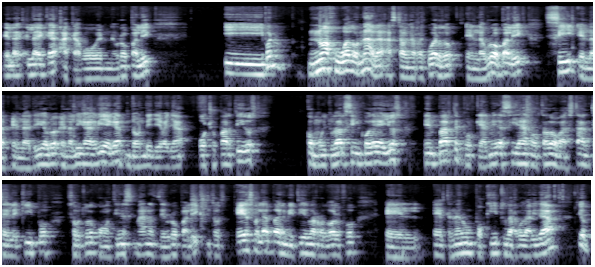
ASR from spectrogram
en la, ECA, acabó en Europa League. Y bueno, no ha jugado nada, hasta donde recuerdo, en la Europa League, sí en la, en la, Liga, en la Liga Griega, donde lleva ya ocho partidos, como titular cinco de ellos, en parte porque Almeida sí ha rotado bastante el equipo, sobre todo cuando tiene semanas de Europa League. Entonces, eso le ha permitido a Rodolfo el, tener un poquito de regularidad. Tío,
